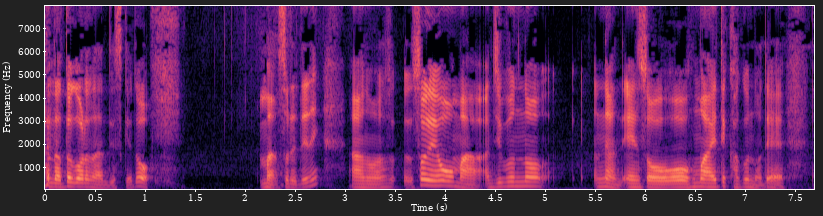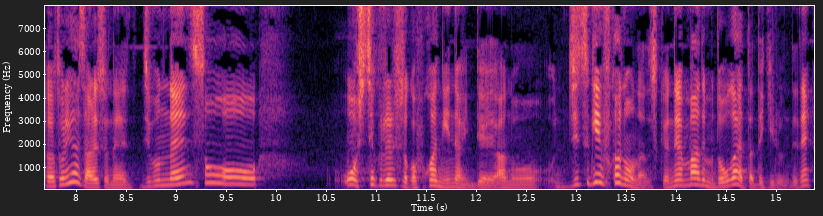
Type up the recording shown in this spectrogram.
あのところなんですけど、まあ、それでね、あの、それをまあ、自分の、なん演奏を踏まえて書くので、だからとりあえずあれですよね、自分の演奏を、をしてくれる人が他にいないんで、あの、実現不可能なんですけどね。まあでも動画やったらできるんでね。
